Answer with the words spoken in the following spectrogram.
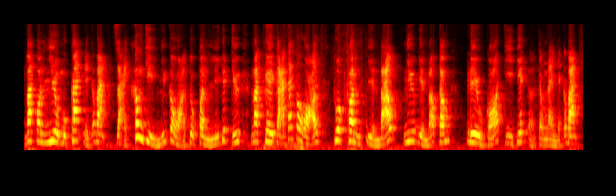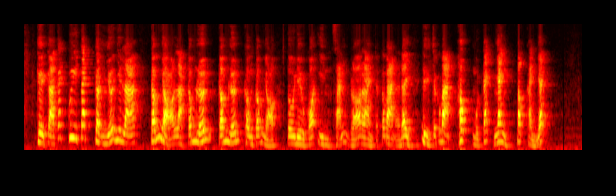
Và còn nhiều mục khác để các bạn giải không chỉ những câu hỏi thuộc phần lý thuyết chứ, mà kể cả các câu hỏi thuộc phần biển báo như biển báo cấm đều có chi tiết ở trong này nha các bạn kể cả các quy tắc cần nhớ như là cấm nhỏ là cấm lớn cấm lớn không cấm nhỏ tôi đều có in sẵn rõ ràng cho các bạn ở đây để cho các bạn học một cách nhanh tốc hành nhất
